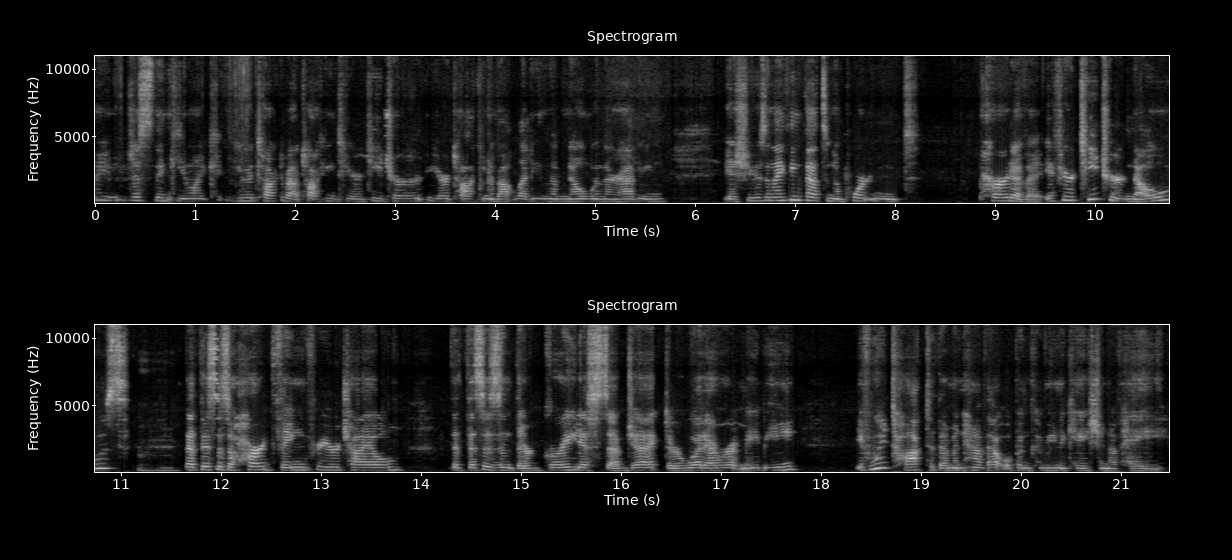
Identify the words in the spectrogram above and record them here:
I'm just thinking, like you had talked about talking to your teacher, you're talking about letting them know when they're having issues. And I think that's an important part of it. If your teacher knows Mhm. that this is a hard thing for your child, that this isn't their greatest subject or whatever it may be, if we talk to them and have that open communication of, hey,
